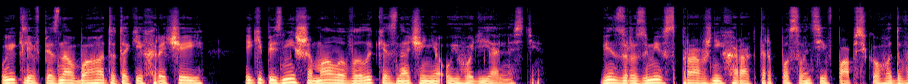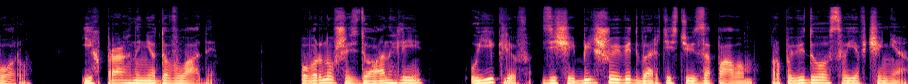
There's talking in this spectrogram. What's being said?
Уіклів пізнав багато таких речей, які пізніше мали велике значення у його діяльності. Він зрозумів справжній характер посланців папського двору, їх прагнення до влади. Повернувшись до Англії, Уїклів зі ще більшою відвертістю і запалом проповідував своє вчення,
